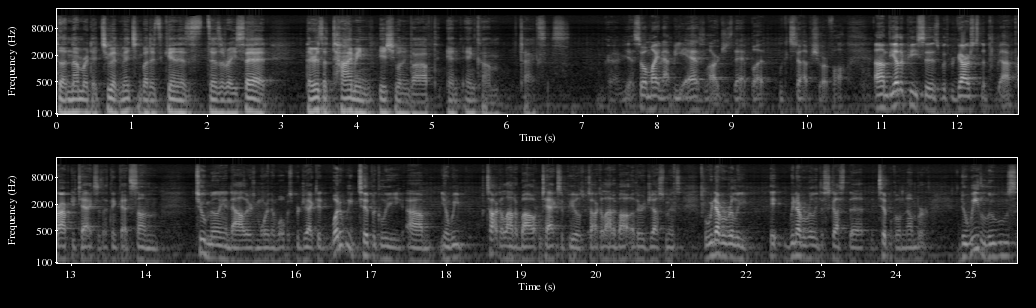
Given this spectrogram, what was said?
the number that you had mentioned, but it's, again, as Desiree said, there is a timing issue involved in income taxes. Okay, yeah, so it might not be as large as that, but we could still have a shortfall. Um, the other piece is with regards to the uh, property taxes, I think that's some $2 million more than what was projected. What do we typically, um, you know, we talk a lot about tax appeals, we talk a lot about other adjustments, but we never really, it, we never really discussed the, the typical number. Do we lose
